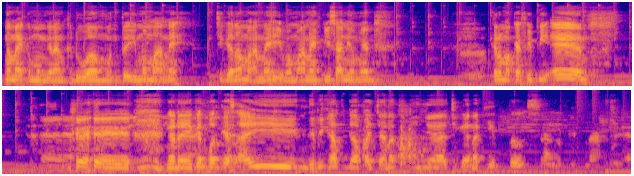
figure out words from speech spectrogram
Ngenaik kemungkinan kedua muntah ima maneh. Cigana maneh ima maneh pisan ya med karena make VPN ngadayakan podcast aing jadi kat gak pacana tadinya cigana gitu Sanggup fitnah ya.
